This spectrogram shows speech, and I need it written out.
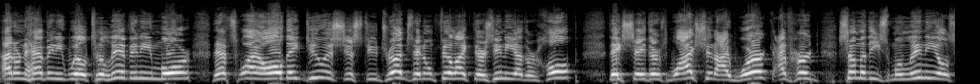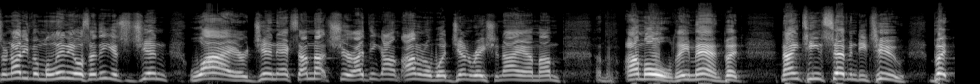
I don't have any will to live anymore. That's why all they do is just do drugs. They don't feel like there's any other hope. They say, there's, why should I work? I've heard some of these millennials, or not even millennials, I think it's Gen Y or Gen X. I'm not sure. I think I'm, I don't know what generation I am. I'm, I'm old. Amen. But 1972. But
